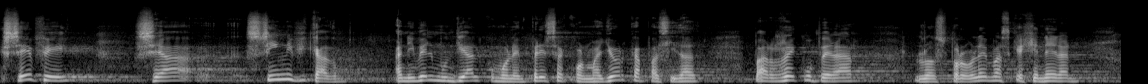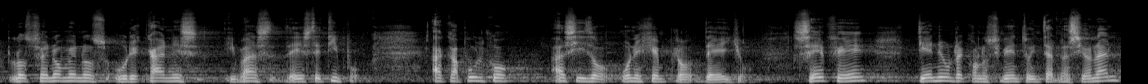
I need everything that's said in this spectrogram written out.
CFE se ha significado a nivel mundial como la empresa con mayor capacidad para recuperar los problemas que generan los fenómenos huracanes y más de este tipo. Acapulco ha sido un ejemplo de ello. CFE tiene un reconocimiento internacional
